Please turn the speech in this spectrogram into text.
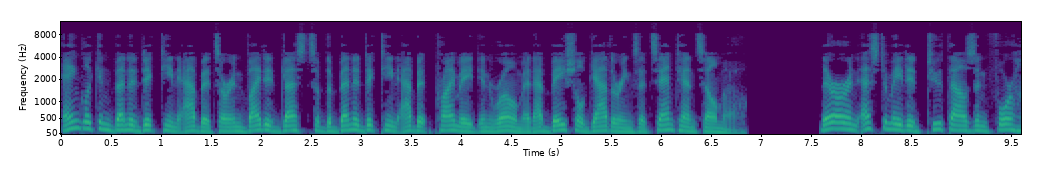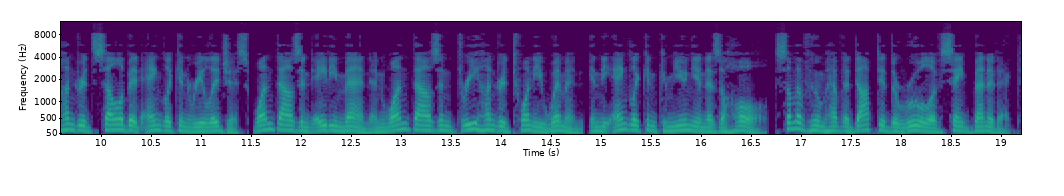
Anglican Benedictine abbots are invited guests of the Benedictine abbot primate in Rome at abbatial gatherings at Sant'Anselmo. There are an estimated 2,400 celibate Anglican religious 1,080 men and 1,320 women in the Anglican Communion as a whole, some of whom have adopted the rule of Saint Benedict.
